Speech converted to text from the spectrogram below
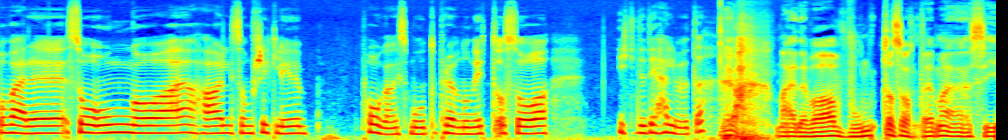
å være så ung og ha liksom skikkelig pågangsmot og prøve noe nytt, og så gikk det til helvete? Ja, Nei, det var vondt, altså. Det må jeg si.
